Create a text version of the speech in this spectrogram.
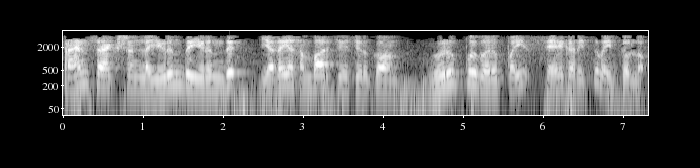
டிரான்சாக்சன்ல இருந்து இருந்து எதைய சம்பாரிச்சு வச்சிருக்கோம்? விருப்பு வெறுப்பை சேகரித்து வைத்துள்ளோம்.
